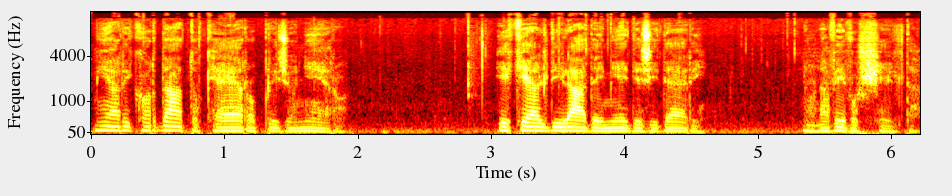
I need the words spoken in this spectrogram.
mi ha ricordato che ero prigioniero e che al di là dei miei desideri non avevo scelta.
